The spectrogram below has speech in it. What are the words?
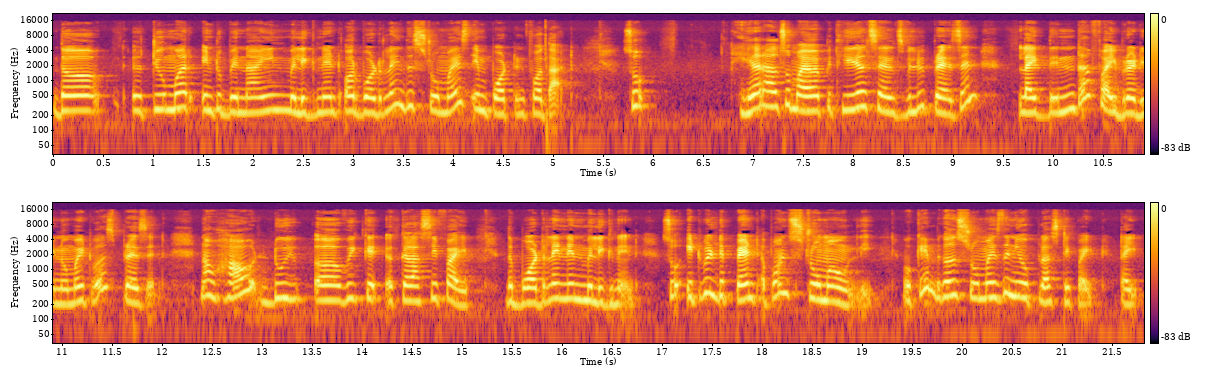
the tumor into benign malignant or borderline this stroma is important for that. So here also myoepithelial cells will be present like in the fibroadenoma it was present. Now how do uh, we uh, classify the borderline and malignant? So it will depend upon stroma only okay? Because stroma is the neoplastic type.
